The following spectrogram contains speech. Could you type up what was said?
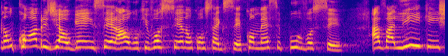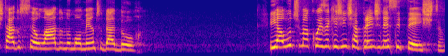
não cobre de alguém ser algo que você não consegue ser. Comece por você. Avalie quem está do seu lado no momento da dor. E a última coisa que a gente aprende nesse texto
